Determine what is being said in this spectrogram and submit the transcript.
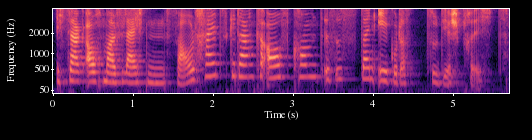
ich sag auch mal vielleicht ein Faulheitsgedanke aufkommt, ist es dein Ego, das zu dir spricht.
